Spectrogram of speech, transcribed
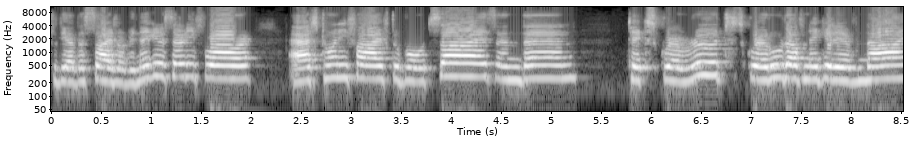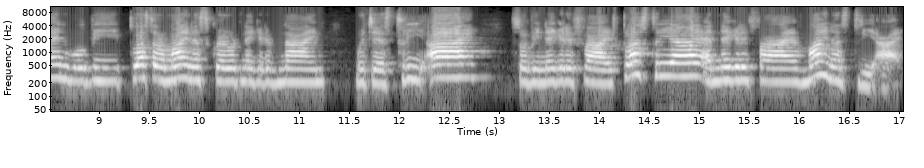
to the other side. It'll be negative 34. Add 25 to both sides. And then take square root. Square root of negative 9 will be plus or minus square root negative 9, which is 3i. So it'll be negative 5 plus 3i and negative 5 minus 3i.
